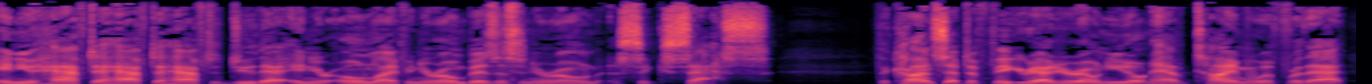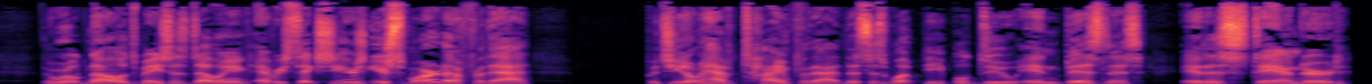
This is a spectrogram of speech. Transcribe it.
And you have to, have to, have to do that in your own life, in your own business, in your own success. The concept of figuring out your own, you don't have time for that. The world knowledge base is doubling every six years. You're smart enough for that, but you don't have time for that. This is what people do in business. It is standard.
